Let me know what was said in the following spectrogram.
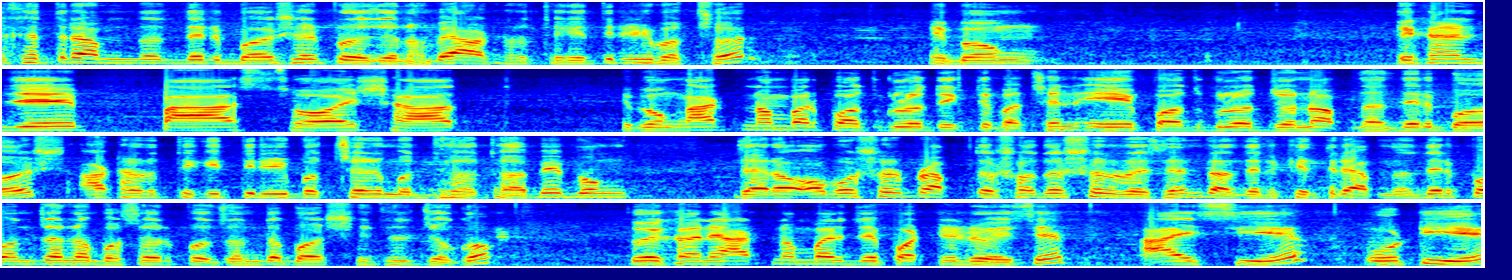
এক্ষেত্রে আপনাদের বয়সের প্রয়োজন হবে আঠারো থেকে তিরিশ বছর এবং এখানে যে পাঁচ, ছয়, সাত এবং আট নম্বর পদগুলো দেখতে পাচ্ছেন, এই পদগুলোর জন্য আপনাদের বয়স আঠারো থেকে তিরিশ বছরের মধ্যে হতে হবে এবং যারা অবসরপ্রাপ্ত সদস্য রয়েছেন, তাদের ক্ষেত্রে আপনাদের পঞ্চান্ন বছর পর্যন্ত বয়স শিথিলযোগ্য। তো এখানে আট নম্বর যে পদটি রয়েছে আইসিএ ওটিএ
